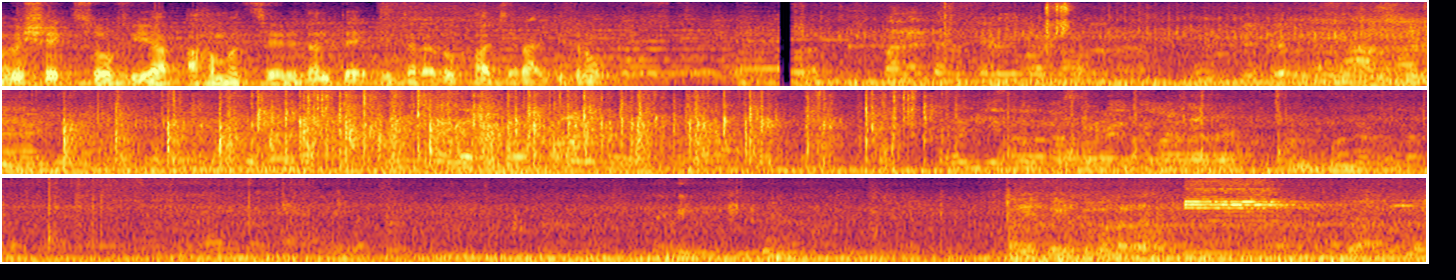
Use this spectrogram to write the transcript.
ಅಭಿಷೇಕ್ ಸೋಫಿಯಾ ಅಹಮದ್ ಸೇರಿದಂತೆ ಇತರರು ಹಾಜರಾಗಿದ್ದರು ಬರ್ತಡೇ ಏನ್ ಮಾತಾಡ್ತೀರ ನಮ್ಮ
